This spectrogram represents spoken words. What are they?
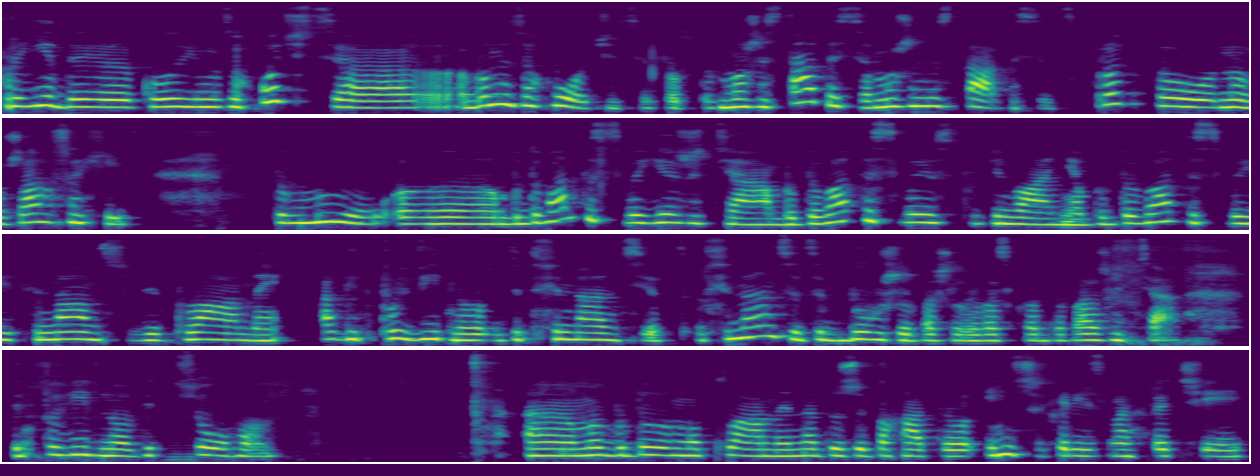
приїде, коли йому захочеться або не захочеться. Тобто може статися, може не статися. Це просто ну, жах жахів. Тому е, будувати своє життя, будувати свої сподівання, будувати свої фінансові плани, а відповідно від фінансів, фінанси це дуже важлива складова життя. Відповідно від цього е, ми будуємо плани на дуже багато інших різних речей,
